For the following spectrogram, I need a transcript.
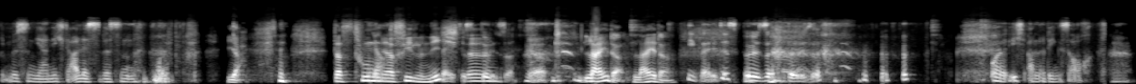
Die müssen ja nicht alles wissen. Ja, das tun Ja, ja viele die Welt nicht, ist äh, böse. ja, leider, leider. Die Welt ist böse, böse. Oder ich allerdings auch. Ach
